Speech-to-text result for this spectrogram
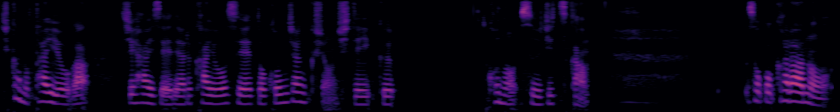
しかも太陽が支配性である海王星とコンジャンクションしていく。この数日間。そこからの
